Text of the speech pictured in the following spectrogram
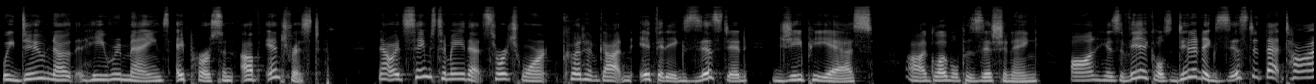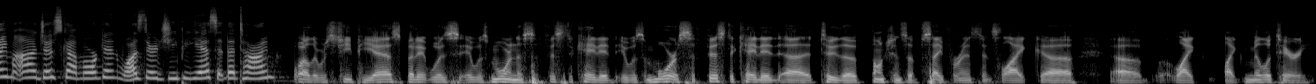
we do know that he remains a person of interest. Now, it seems to me that search warrant could have gotten, if it existed, GPS, uh, global positioning on his vehicles. Did it exist at that time, uh, Joe Scott Morgan? Was there GPS at that time? Well, there was GPS, but it was it was more in the sophisticated. It was more sophisticated uh, to the functions of, say, for instance, like uh, uh, like like military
